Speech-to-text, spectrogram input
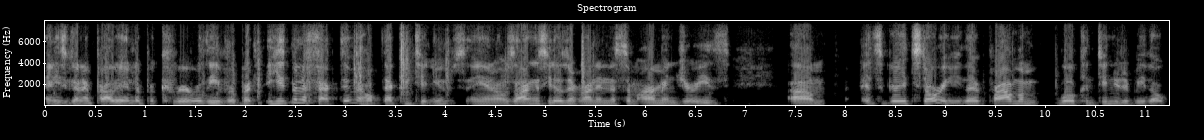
and he's going to probably end up a career reliever. But he's been effective. I hope that continues. And, you know, as long as he doesn't run into some arm injuries, um, it's a great story. The problem will continue to be though,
